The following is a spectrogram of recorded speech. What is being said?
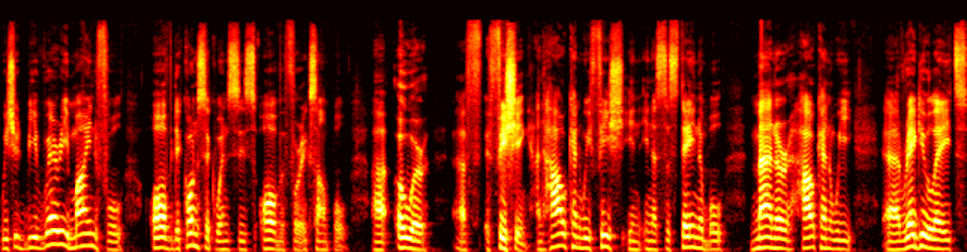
we should be very mindful of the consequences of, for example, uh, uh, fishing. And how can we fish in, in a sustainable manner, how can we uh, regulate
